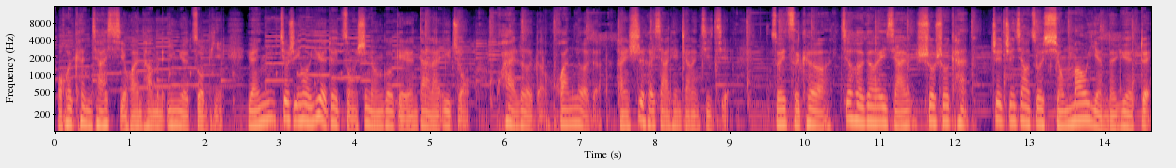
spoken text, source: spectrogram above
我会更加喜欢他们的音乐作品。原因就是因为乐队总是能够给人带来一种快乐的、欢乐的，很适合夏天这样的季节。所以此刻就和各位一起来说说看，这支叫做熊猫眼的乐队。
